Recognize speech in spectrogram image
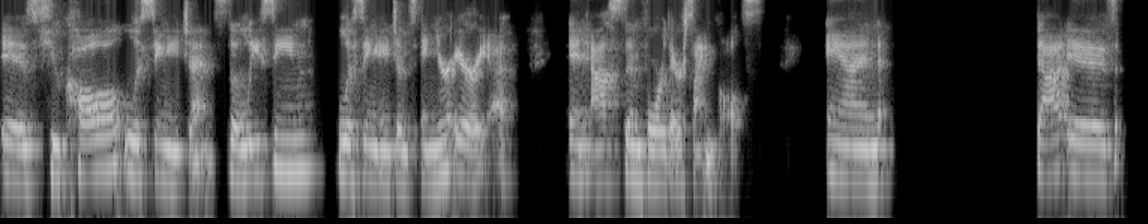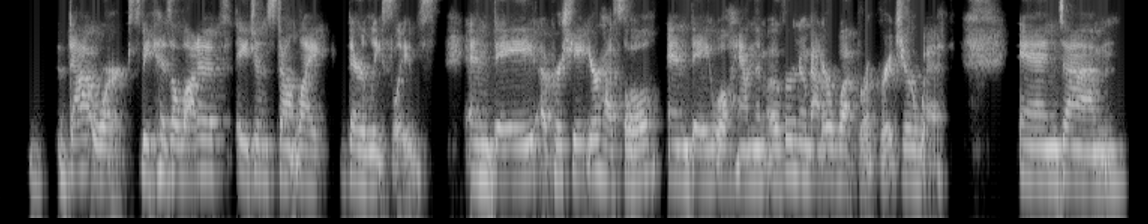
is to call listing agents, the leasing listing agents in your area and ask them for their sign calls. And that is that works because a lot of agents don't like their lease leads and they appreciate your hustle and they will hand them over no matter what brokerage you're with. And um,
